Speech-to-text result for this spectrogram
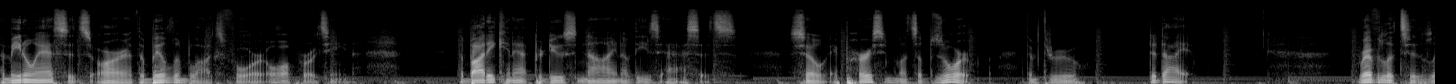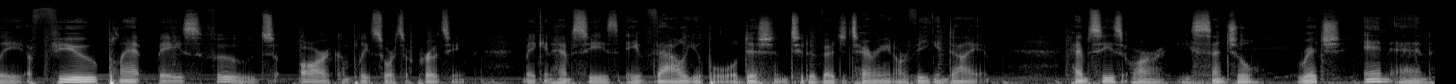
Amino acids are the building blocks for all protein. The body cannot produce nine of these acids, so a person must absorb them through the diet. Relatively, a few plant based foods are complete source of protein, making hemp seeds a valuable addition to the vegetarian or vegan diet. Hemp seeds are essential, rich in an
